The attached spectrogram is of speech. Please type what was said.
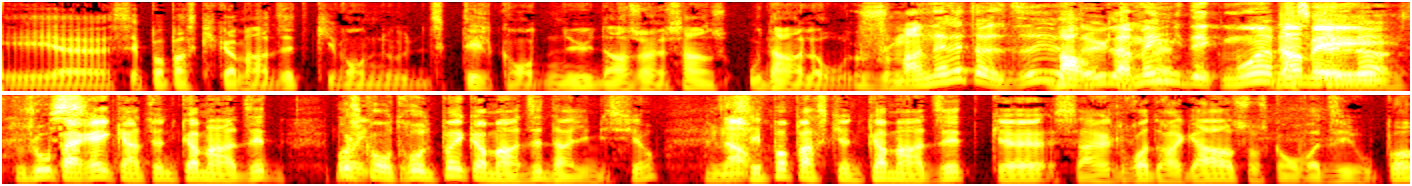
Et euh, c'est pas parce qu'ils commanditent qu'ils vont nous dicter le contenu dans un sens ou dans l'autre. Je m'en allais te le dire. Bon, T'as eu la même idée que moi. Non, Parce mais là, c'est toujours pareil quand tu as une commandite. Moi, Oui. je contrôle pas les commandites dans l'émission. Non. C'est pas parce qu'il y a une commandite que ça a un droit de regard sur ce qu'on va dire ou pas.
